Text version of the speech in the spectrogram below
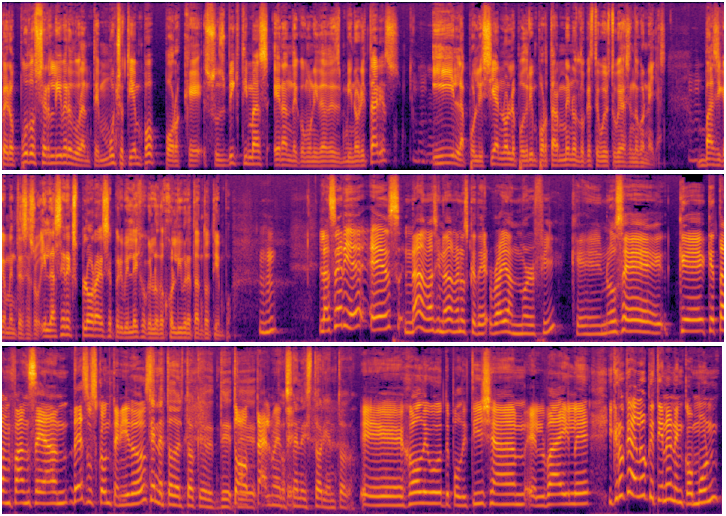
pero pudo ser libre durante mucho tiempo porque sus víctimas eran de comunidades minoritarias y la policía no le podría importar menos lo que este güey estuviera haciendo con ellas. Básicamente es eso. Y la serie explora ese privilegio que lo dejó libre tanto tiempo. La serie es nada más y nada menos que de Ryan Murphy, que no sé qué, qué tan fans sean de sus contenidos. Tiene todo el toque de, de- Totalmente. o sea, la historia en todo. Eh, Hollywood, The Politician, el baile. Y creo que algo que tienen en común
